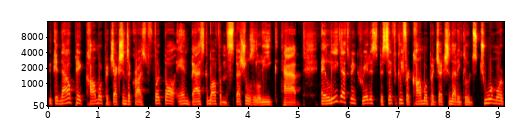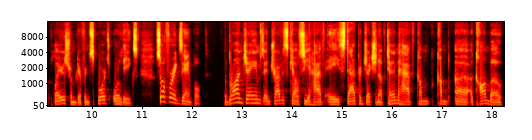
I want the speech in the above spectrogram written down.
you can now pick combo projections across football and basketball from the Specials League tab, a league that's been created specifically for combo projection that includes two or more players from different sports or leagues. So, for example, LeBron James and Travis Kelce have a stat projection of 10 and a half, com, com, uh, a combo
